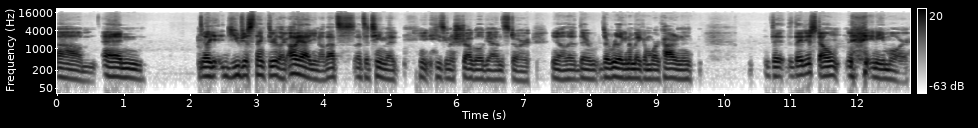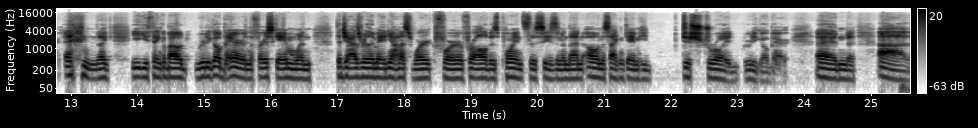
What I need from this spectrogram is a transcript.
um, and like you just think through like, oh yeah, you know that's that's a team that he, he's going to struggle against, or you know they're they're, they're really going to make him work hard, and they, they just don't anymore. And like you, you think about Rudy Gobert in the first game when the Jazz really made Giannis work for for all of his points this season, and then oh in the second game he destroyed Rudy Gobert, and uh,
